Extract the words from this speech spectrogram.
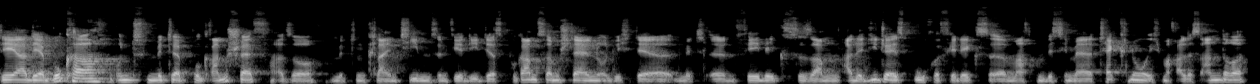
der, der Booker und mit der Programmchef, also mit einem kleinen Team sind wir, die das Programm zusammenstellen und ich der mit äh, Felix zusammen alle DJs buche. Felix äh, macht ein bisschen mehr Techno, ich mache alles andere.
